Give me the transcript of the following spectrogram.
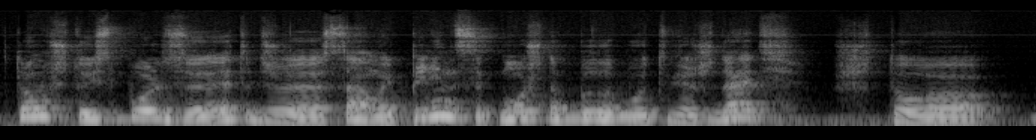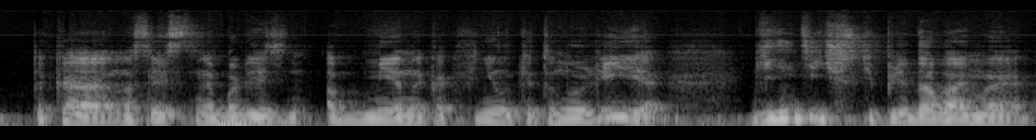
В том, что используя этот же самый принцип, можно было бы утверждать, что такая наследственная болезнь обмена, как фенилкетонурия, генетически передаваемая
